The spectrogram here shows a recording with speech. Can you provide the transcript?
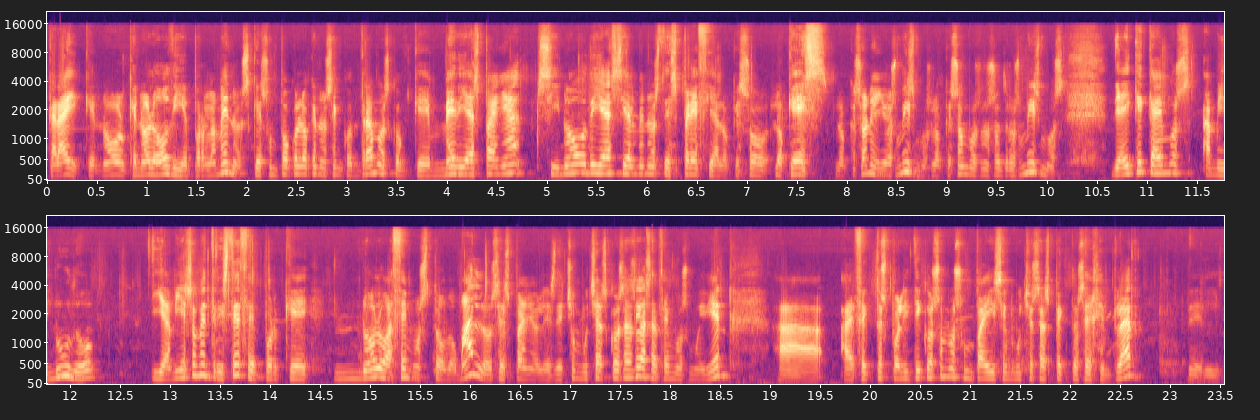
caray, que no, que no lo odie por lo menos, que es un poco lo que nos encontramos con que media España, si no odia, si al menos desprecia lo que, lo que es, lo que son ellos mismos, lo que somos nosotros mismos. De ahí que caemos a menudo y a mí eso me entristece porque no lo hacemos todo mal los españoles. De hecho, muchas cosas las hacemos muy bien. A, a efectos políticos somos un país en muchos aspectos ejemplar el,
